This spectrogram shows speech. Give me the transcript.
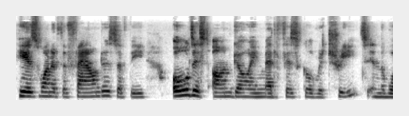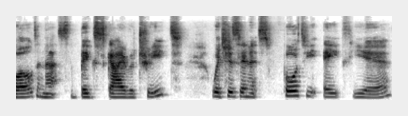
He is one of the founders of the oldest ongoing metaphysical retreat in the world, and that's the Big Sky Retreat which is in its 48th year.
